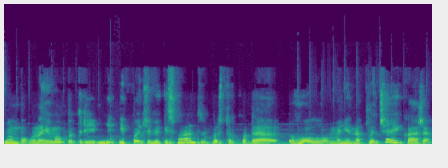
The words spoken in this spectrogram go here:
Ну бо вони йому потрібні. І потім в якийсь момент він просто кладе голову мені на плече і каже:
